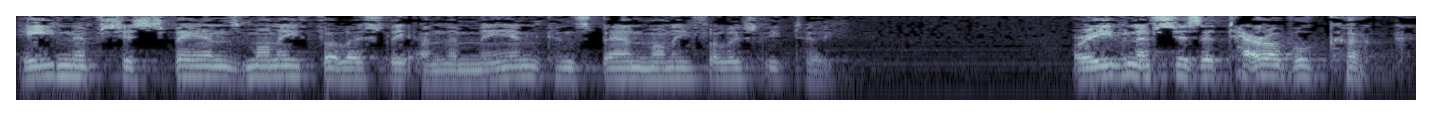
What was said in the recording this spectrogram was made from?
Even if she spends money foolishly, and the men can spend money foolishly too. Or even if she's a terrible cook.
